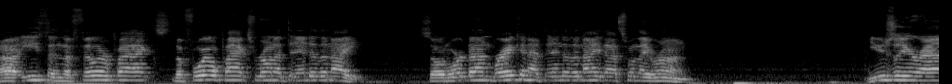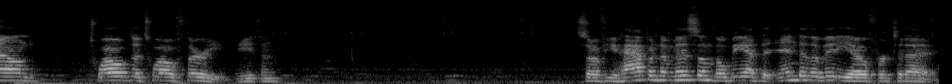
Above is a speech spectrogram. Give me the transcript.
Uh, Ethan, the filler packs, the foil packs run at the end of the night. So when we're done breaking at the end of the night, that's when they run. Usually around 12 to 12:30, Ethan. So if you happen to miss them, they'll be at the end of the video for today.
